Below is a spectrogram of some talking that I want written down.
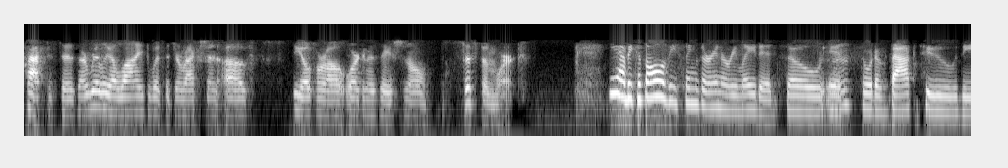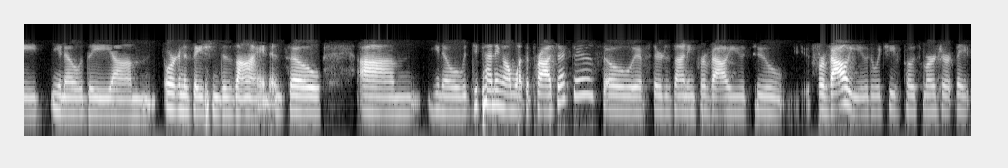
practices are really aligned with the direction of the overall organizational system work. Yeah, because all of these things are interrelated. So mm-hmm. it's sort of back to the, you know, the um, organization design. And so, um, you know, depending on what the project is, so if they're designing for value to, for value to achieve post-merger, they,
